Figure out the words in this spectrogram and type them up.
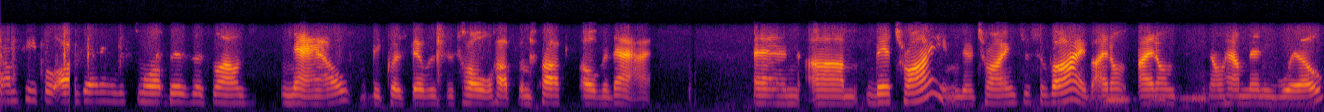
some people are getting the small business loans now because there was this whole huff and puff over that. And um they're trying. They're trying to survive. I don't I don't know how many will.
